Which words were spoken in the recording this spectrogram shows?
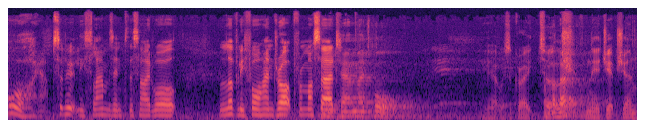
Oh, it absolutely slams into the side wall. Lovely forehand drop from Mosaad. ten, match. Yeah, it was a great On touch from the Egyptian.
